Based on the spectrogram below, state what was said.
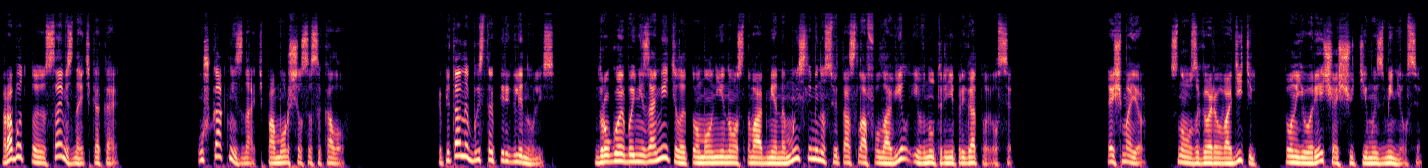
«Работа, сами знаете, какая». «Уж как не знать», — поморщился Соколов. Капитаны быстро переглянулись. Другой бы не заметил этого молниеносного обмена мыслями, но Святослав уловил и внутренне приготовился. «Товарищ майор», — снова заговорил водитель, тон его речи ощутимо изменился.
